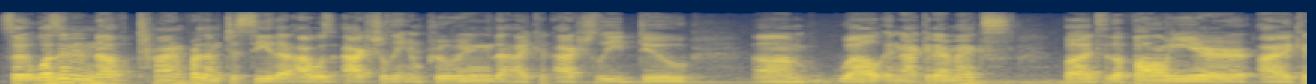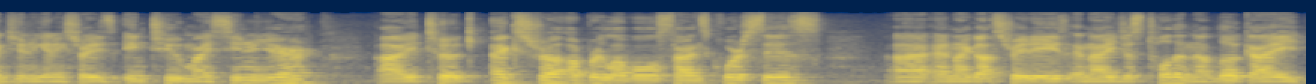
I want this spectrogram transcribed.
So it wasn't enough time for them to see that I was actually improving, that I could actually do um, well in academics. But the following year, I continued getting straight A's into my senior year. I took extra upper level science courses uh, and I got straight A's and I just told them that, look, I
